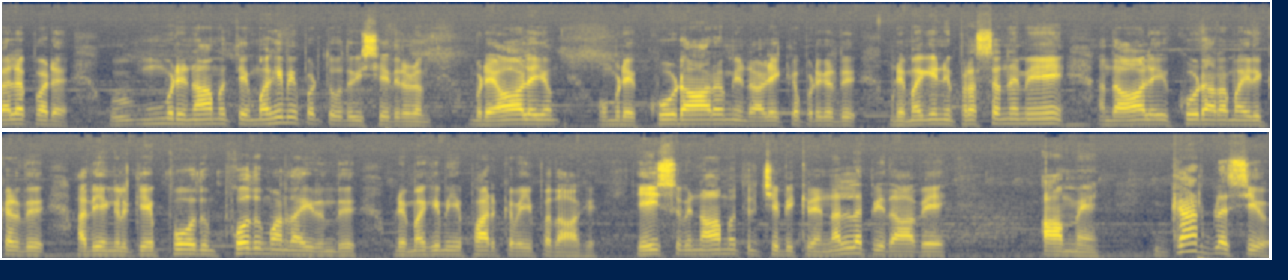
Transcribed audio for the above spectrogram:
பலப்பட உம்முடைய நாமத்தை மகிமைப்படுத்த உதவி செய்திடம் உம்முடைய ஆலயம் உம்முடைய கூடாரம் என்று அழைக்கப்படுகிறது. உம்முடைய மகிமை பிரசன்னமே அந்த ஆலய கூடாரமாக இருக்கிறது. அது எங்களுக்கு எப்போதும் போதுமானதாக இருந்து உடைய மகிமையை பார்க்க வைப்பதாக. இயேசுவின் நாமத்தில் செபிக்கிறேன். நல்ல பிதாவே ஆமேன். காட் பிளஸ் யூ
